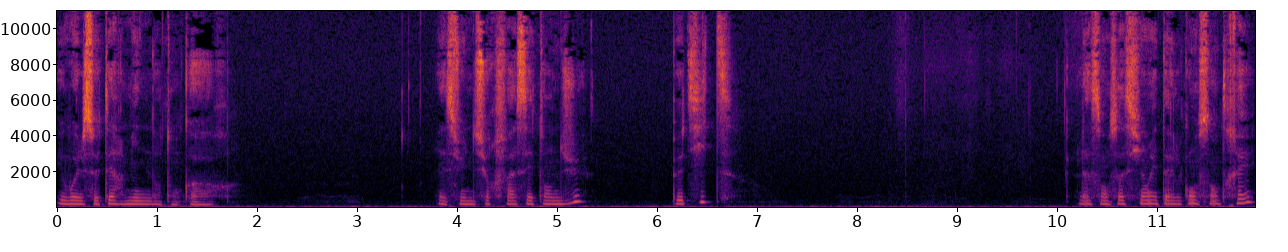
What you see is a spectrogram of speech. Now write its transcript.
et où elle se termine dans ton corps. Est-ce une surface étendue, petite. La sensation est-elle concentrée,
